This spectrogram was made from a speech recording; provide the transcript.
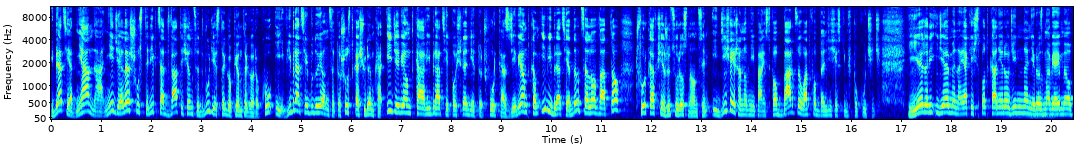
Wibracja dnia na niedzielę 6 lipca 2025 roku i wibracje budujące to szóstka, siódemka i dziewiątka, wibracje pośrednie to czwórka z dziewiątką i wibracja docelowa to czwórka w księżycu rosnącym. I dzisiaj, Szanowni Państwo, bardzo łatwo będzie się z kimś pokłócić. Jeżeli idziemy na jakieś spotkanie rodzinne, nie rozmawiajmy o,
